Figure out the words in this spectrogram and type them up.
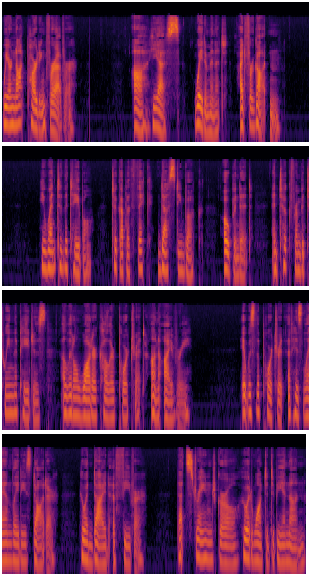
We are not parting forever. Ah, yes. Wait a minute. I'd forgotten. He went to the table, took up a thick, dusty book, opened it, and took from between the pages a little watercolor portrait on ivory. It was the portrait of his landlady's daughter, who had died of fever, that strange girl who had wanted to be a nun.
